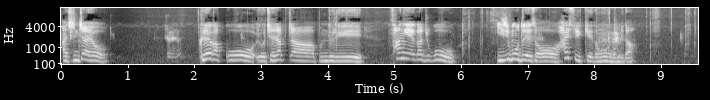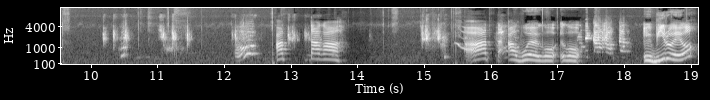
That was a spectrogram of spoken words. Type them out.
아 진짜요 저요? 그래갖고 이거 제작자 분들이 상의해가지고 이지 모드에서 할 수 있게 넣은 겁니다 어? 아따가 아따 아 뭐야 이거 이거. 이거 미로예요.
